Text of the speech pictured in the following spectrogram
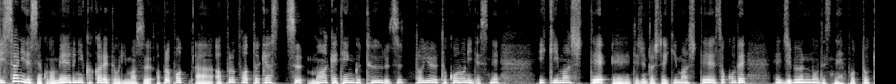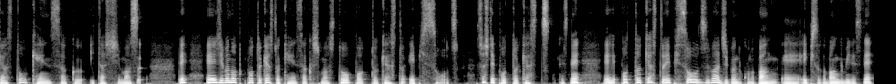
実際にですね、このメールに書かれております Apple, Pod Apple Podcasts Marketing Tools というところにですね、行きまして、えー、手順として行きまして、そこで、えー、自分のですね、ポッドキャストを検索いたします。で、えー、自分のポッドキャストを検索しますと、ポッドキャストエピソーズそして、ポッドキャストですね。えー、ポッドキャストエピソードは自分のこの番、えー、エピソード、番組ですね。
